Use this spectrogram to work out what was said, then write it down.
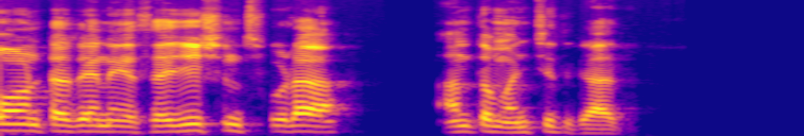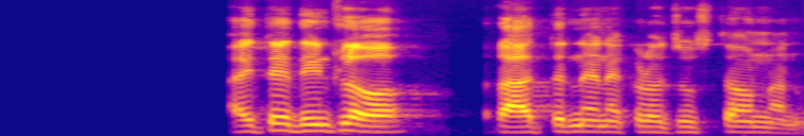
బాగుంటుంది అనే సజెషన్స్ కూడా అంత మంచిది కాదు. అయితే దీంట్లో రాత్రి నేను ఎక్కడో చూస్తూ ఉన్నాను.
